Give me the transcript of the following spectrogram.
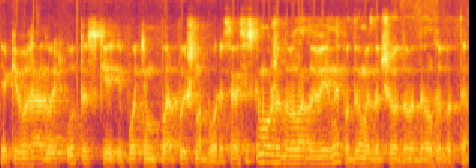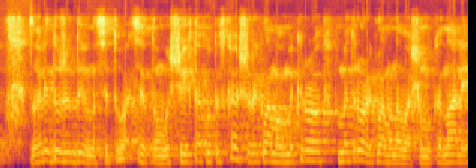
які вигадують утиски і потім пи- пишно борються. Російська мова вже довела до війни, подивимось, до чого доведе ЛГБТ. Взагалі дуже дивна ситуація, тому що їх так утискають, що реклама в метро, в метро, реклама на вашому каналі.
